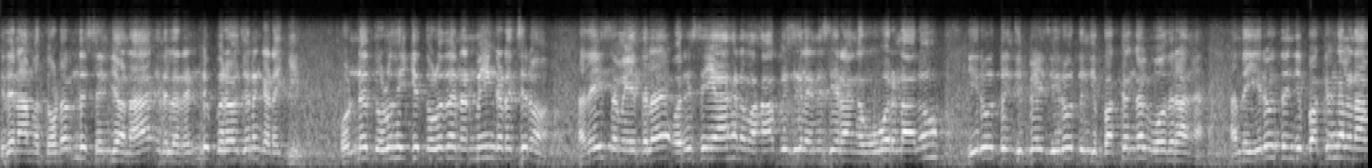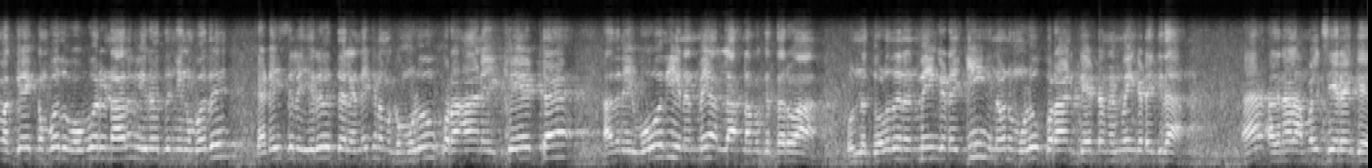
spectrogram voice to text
இதை நாம தொடர்ந்து செஞ்சோம்னா இதுல ரெண்டு பிரயோஜனம் கிடைக்கும். ஒண்ணு தொழுகைக்கு தொழுத நன்மையும் கிடைச்சிரும். அதே சமயத்துல வரிசையாக நம்ம ஹாபிஸ்கள் என்ன செய்யறாங்க ஒவ்வொரு நாளும் இருபத்தஞ்சு பேஜ் இருபத்தஞ்சு பக்கங்கள் ஓதுறாங்க. அந்த இருபத்தஞ்சு பக்கங்களை நாம கேட்கும் போது ஒவ்வொரு நாளும் இருபத்தஞ்சுங்கும் போது கடைசியில இருபத்தேழு அன்னைக்கு நமக்கு முழு குரானை கேட்ட அதனை ஓதிய நன்மையை அல்லாஹ் நமக்கு தருவான் ஒன்னு தொழுத நன்மையும் கிடைக்கும் இன்னொன்னு முழு குரான் கேட்ட நன்மையும் கிடைக்குதா? அதனால அமல் செய்யறதுக்கு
